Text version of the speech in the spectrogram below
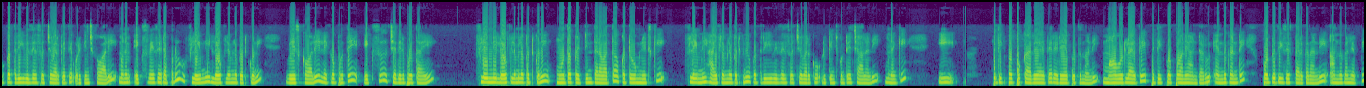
ఒక త్రీ విజిల్స్ వచ్చే వరకు అయితే ఉడికించుకోవాలి. మనం ఎగ్స్ వేసేటప్పుడు ఫ్లేమ్ని లో ఫ్లేమ్లో పెట్టుకొని వేసుకోవాలి. లేకపోతే ఎగ్స్ చెదిరిపోతాయి. ఫ్లేమ్ని లో ఫ్లేమ్లో పెట్టుకొని మూత పెట్టిన తర్వాత ఒక టూ మినిట్స్కి ఫ్లేమ్ని హై ఫ్లేమ్లో పెట్టుకుని ఒక త్రీ విజిల్స్ వచ్చే వరకు ఉడికించుకుంటే చాలండి. మనకి ఈ పితికిపప్పు కర్రీ అయితే రెడీ అయిపోతుందండి. మా ఊర్లో అయితే పితికిపప్పు అని అంటారు. ఎందుకంటే పొట్టు తీసేస్తారు కదండి. అందుకని చెప్పి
